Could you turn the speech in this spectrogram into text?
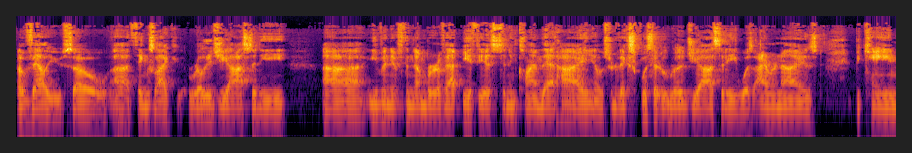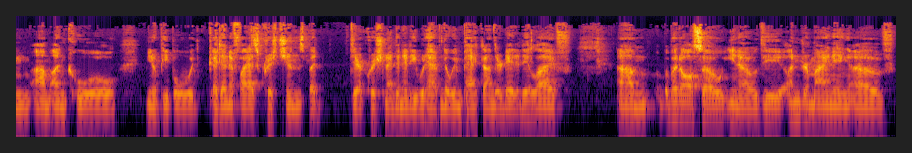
of value. So uh, things like religiosity, uh, even if the number of atheists didn't climb that high, you know, sort of explicit religiosity was ironized, became um, uncool. You know, people would identify as Christians, but their Christian identity would have no impact on their day to day life. Um, but also, you know, the undermining of,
